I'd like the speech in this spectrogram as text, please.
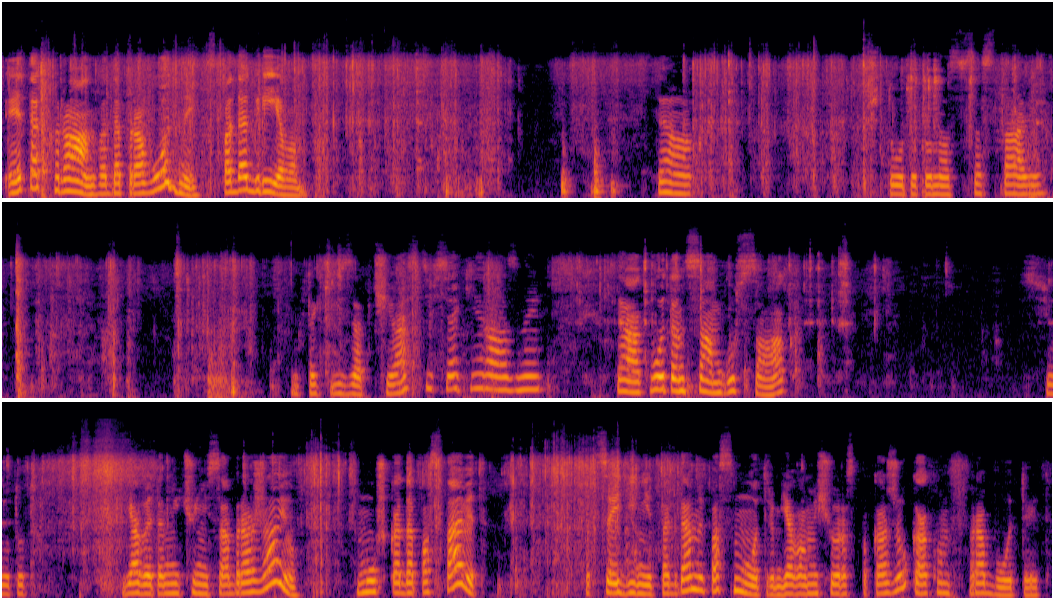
Это кран водопроводный с подогревом. Так, что тут у нас в составе? Вот такие запчасти всякие разные. Так, вот он сам гусак. Все тут. Я в этом ничего не соображаю. Муж, когда поставит, подсоединит, тогда мы посмотрим. Я вам еще раз покажу, как он работает.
